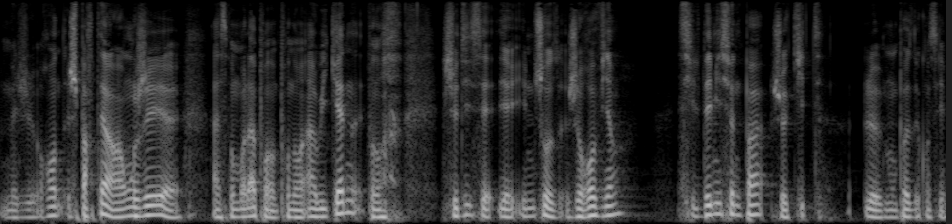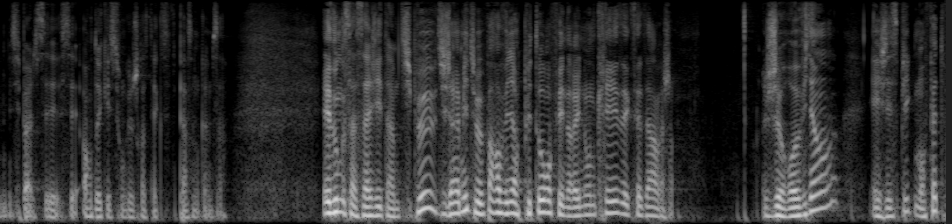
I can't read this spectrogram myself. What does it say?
mais je, je partais à Angers à ce moment-là pendant, pendant un week-end. Je dis, c'est- il y a une chose, je reviens. S'il démissionne pas, je quitte mon poste de conseiller municipal. C'est hors de question que je reste avec cette personne comme ça. Et donc ça s'agite un petit peu. Jérémy, tu peux pas revenir plus tôt On fait une réunion de crise, etc. Je reviens et j'explique, mais en fait,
